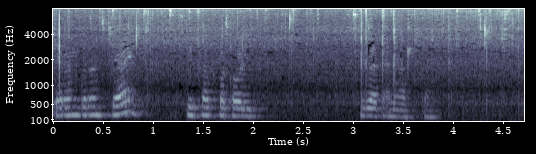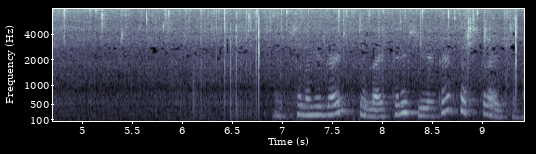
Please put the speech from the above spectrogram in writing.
गरम गरम चाय। साथ पकौड़ी सुबह का नाश्ता अच्छा लगे गाइस तो लाइक करें शेयर करें सब्सक्राइब करें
